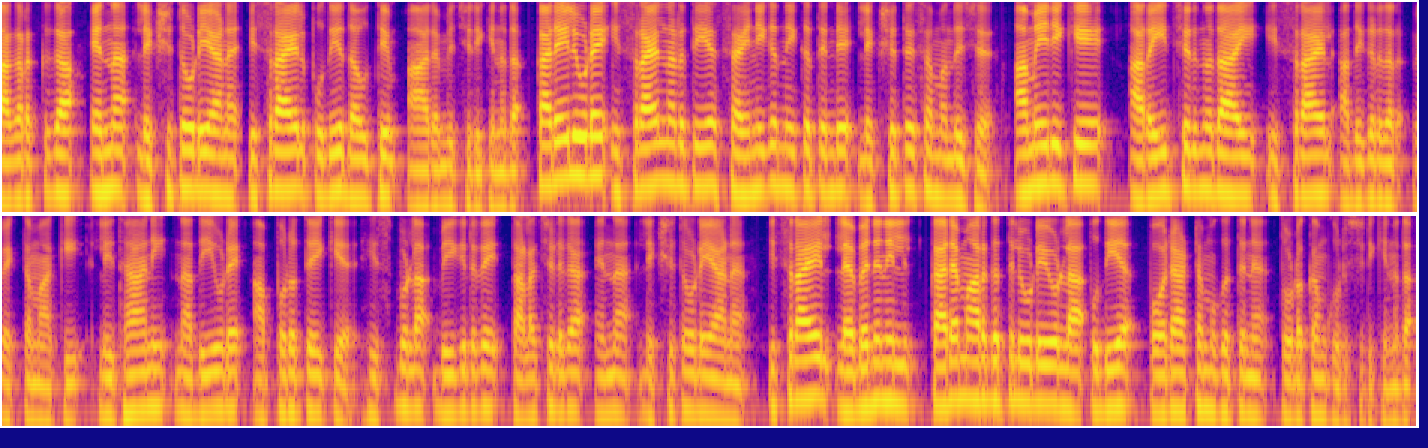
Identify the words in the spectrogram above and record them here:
തകർക്കുക എന്ന ലക്ഷ്യത്തോടെയാണ് ഇസ്രായേൽ പുതിയ ദൗത്യം ആരംഭിച്ചിരിക്കുന്നത്. കരയിലൂടെ ഇസ്രായേൽ നടത്തിയ സൈനിക നീക്കത്തിന്റെ ലക്ഷ്യത്തെ സംബന്ധിച്ച് അമേരിക്കയെ അറിയിച്ചിരുന്നതായി ഇസ്രായേൽ അധികൃതർ വ്യക്തമാക്കി. ലിധാനി നദിയുടെ അപ്പുറത്തേക്ക് ഹിസ്ബുള്ള ഭീകരരെ തളച്ചിടുക എന്ന ലക്ഷ്യത്തോടെയാണ് ഇസ്രായേൽ ലെബനനിൽ കരമാർഗത്തിലൂടെയുള്ള പുതിയ പോരാട്ടമുഖത്തിന് തുടക്കം കുറിച്ചിരിക്കുന്നത്.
